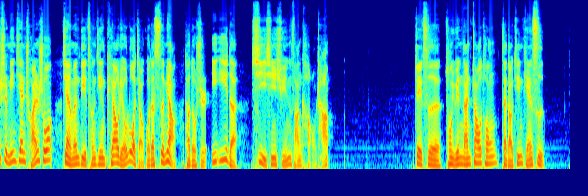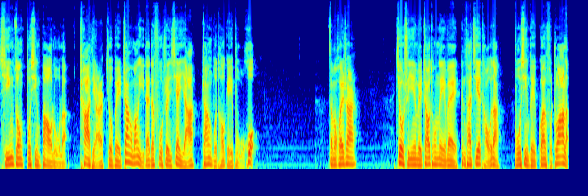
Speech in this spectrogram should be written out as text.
是民间传说建文帝曾经漂流落脚过的寺庙，他都是一一的细心寻访考察。这次从云南昭通再到金田寺。行踪不幸暴露了，差点就被张王以待的富顺县衙张捕头给捕获。怎么回事？就是因为昭通那位跟他接头的不幸被官府抓了，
